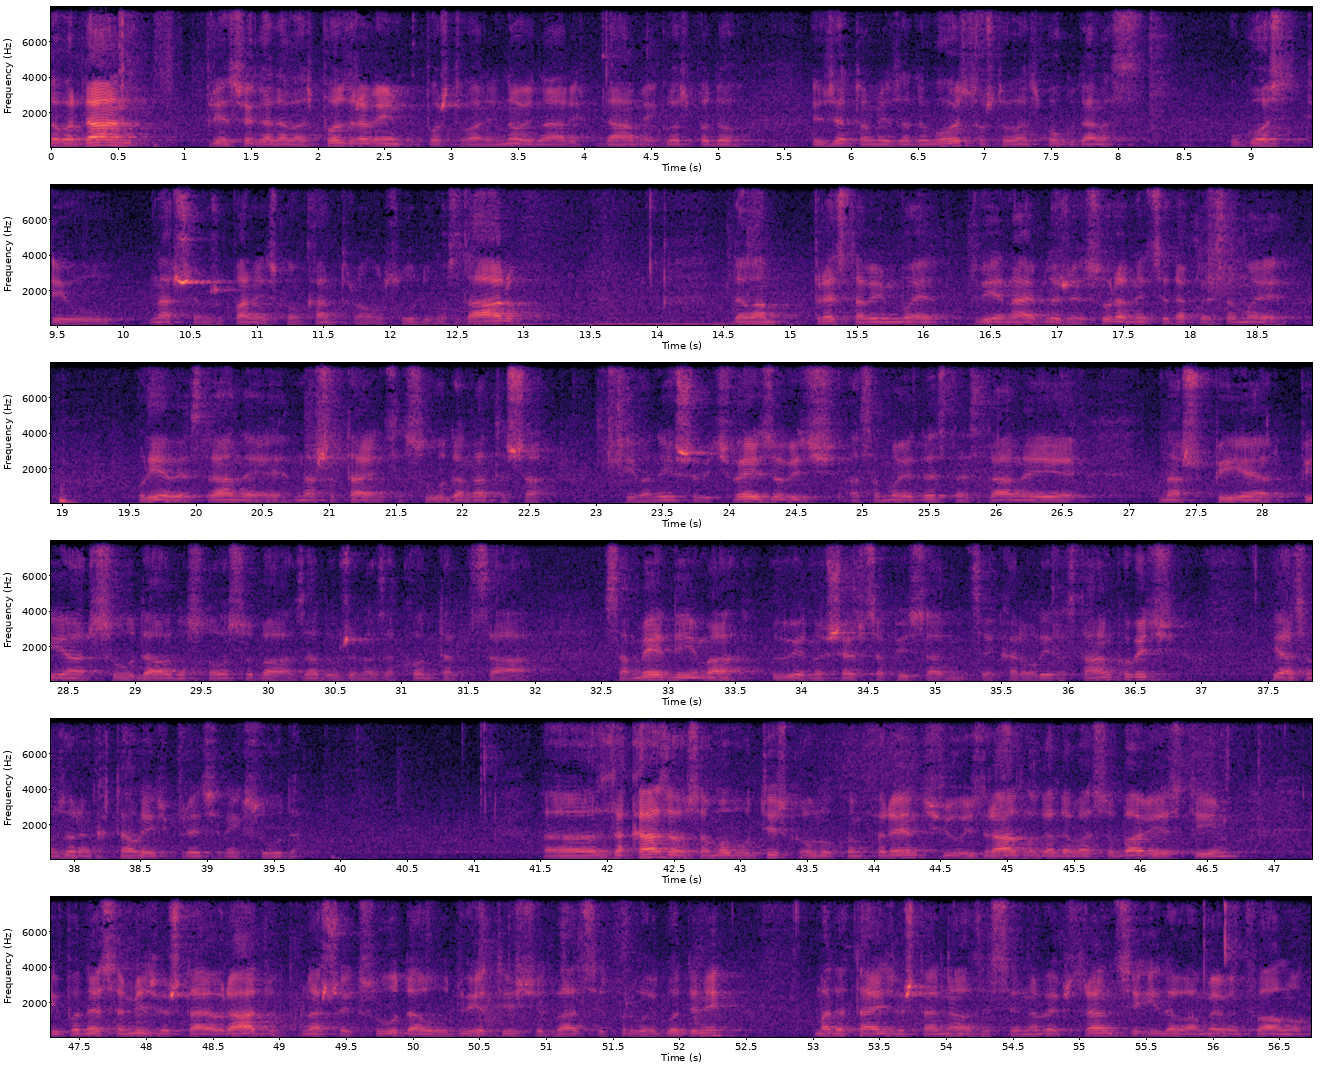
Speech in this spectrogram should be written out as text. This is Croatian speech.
Dobar dan, prije svega da vas pozdravim, poštovani novinari, dame i gospodo. Izuzetno mi je zadovoljstvo što vas mogu danas ugostiti u našem županijskom kantonalnom sudu u Mostaru, da vam predstavim moje dvije najbliže suradnice, dakle sa moje lijeve strane je naša tajnica suda, Nataša Ivanišević-Vejzović, a sa moje desne strane je naš PR, PR suda, odnosno osoba zadužena za kontakt sa, sa medijima, ujedno je šefca pisarnice Karolina Stanković. Ja sam Zoran Krtalić, predsjednik suda. E, zakazao sam ovu tiskovnu konferenciju iz razloga da vas obavijestim i podnesem izvještaj o radu našeg suda u 2021. godini, mada taj izvještaj nalazi se na web stranici i da vam eventualno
